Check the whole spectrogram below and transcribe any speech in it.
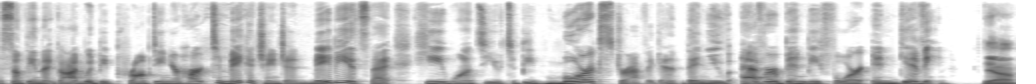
something that God would be prompting your heart to make a change in? Maybe it's that He wants you to be more extravagant than you've ever been before in giving. Yeah,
